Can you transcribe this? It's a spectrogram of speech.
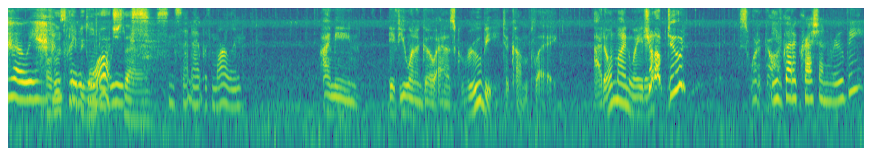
Oh, we haven't who's played a keeping game in weeks then? since that night with Marlon. I mean, if you want to go ask Ruby to come play, I don't mind waiting. Shut up, dude! I swear to God. You've got a crush on Ruby?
